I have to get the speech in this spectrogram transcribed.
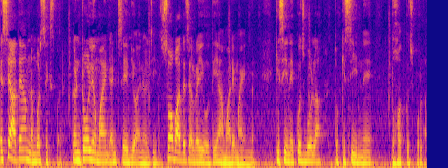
इससे आते हैं हम नंबर सिक्स पर। Control your mind and save your energy सौ बातें चल रही होती हैं हमारे माइंड में। किसी ने कुछ बोला तो किसी ने बहुत कुछ बोला।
